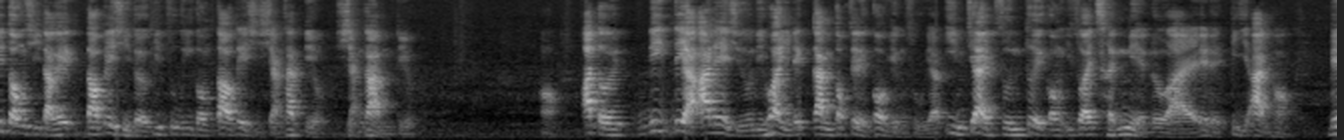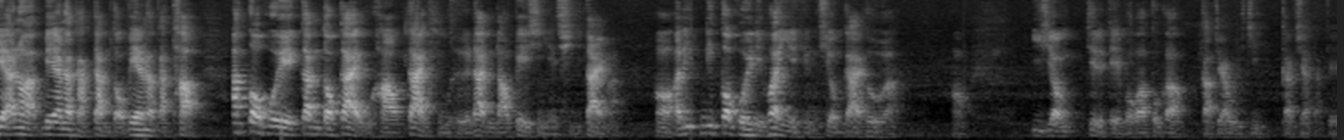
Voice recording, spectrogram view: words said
迄当时，逐个老百姓着会去注意讲，到底是谁较对，谁较毋对。吼，啊，着你你若安尼的时阵，立法院咧监督即个国营事业，伊毋才会针对讲伊跩成年落来的迄个弊案吼，要安怎要安怎甲监督，要安怎甲透。啊，国会监督会有效，会符合咱老百姓的期待嘛？吼，啊，你你国会立法院的形象会好啊？吼，以上即个题目我报告到遮为止，感谢大家。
